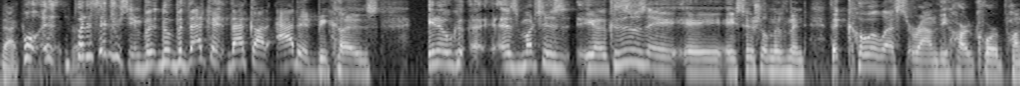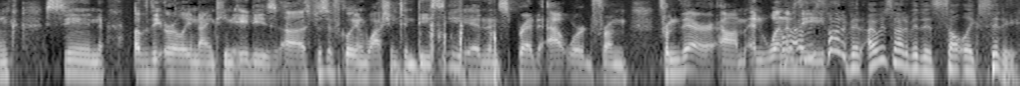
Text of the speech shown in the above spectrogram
that. Well, it, right? but it's interesting, but but that got, that got added because you know, as much as you know, because this was a, a, a, social movement that coalesced around the hardcore punk scene of the early 1980s, uh, specifically in Washington D.C., and then spread outward from from there. Um, and one oh, of the I always thought of it, I always thought of it as Salt Lake City.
